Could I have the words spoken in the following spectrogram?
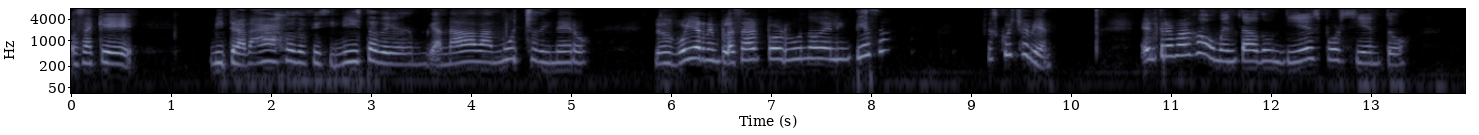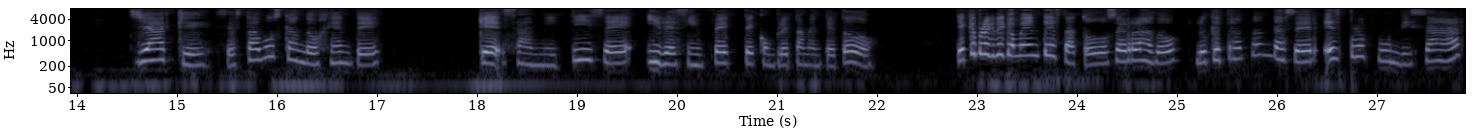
O sea que mi trabajo de oficinista de, ganaba mucho dinero. ¿Los voy a reemplazar por uno de limpieza? Escucha bien. El trabajo ha aumentado un 10% ya que se está buscando gente que sanitice y desinfecte completamente todo. Ya que prácticamente está todo cerrado, lo que tratan de hacer es profundizar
